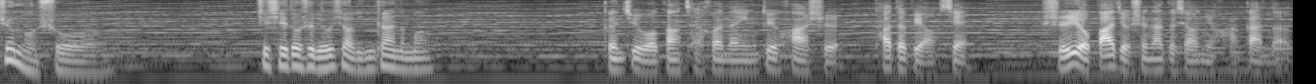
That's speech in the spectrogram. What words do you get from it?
这么说，这些都是刘小玲干的吗？”根据我刚才和南英对话时，她的表现，十有八九是那个小女孩干的了。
